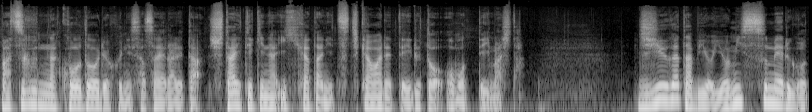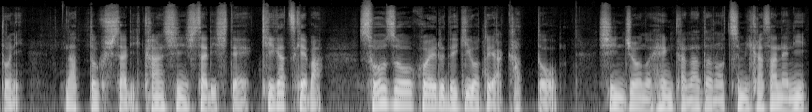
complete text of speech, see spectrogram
抜群な行動力に支えられた主体的な生き方に培われていると思っていました。自由語旅を読み進めるごとに納得したり感心したりして気がつけば想像を超える出来事や葛藤心情の変化などの積み重ねに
